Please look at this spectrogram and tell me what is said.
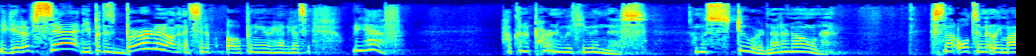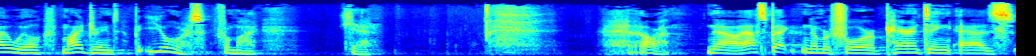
You get upset and you put this burden on them instead of opening your hand and go say, what do you have? How can I partner with you in this? I'm a steward, not an owner. It's not ultimately my will, my dreams, but yours for my kid. All right. Now, aspect number four, parenting as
